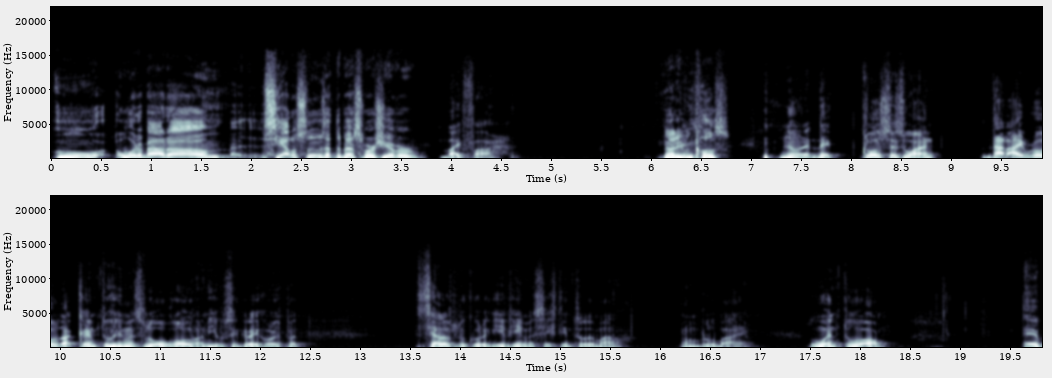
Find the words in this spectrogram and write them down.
Who? What about um, Seattle Slew? Is that the best horse you ever? By far. Not even close. no, the closest one that I rode that came to him is Slew o' Gold, and he was a great horse, but Seattle Slew could give him a 16 to the mile and blew by him. We went to uh, a, a,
